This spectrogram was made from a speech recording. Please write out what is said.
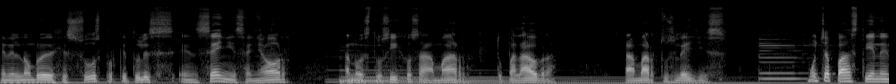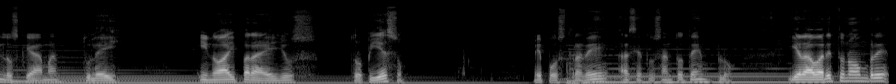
en el nombre de Jesús porque tú les enseñes, Señor, a nuestros hijos a amar tu palabra, a amar tus leyes. Mucha paz tienen los que aman tu ley y no hay para ellos tropiezo. Me postraré hacia tu santo templo y alabaré tu nombre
